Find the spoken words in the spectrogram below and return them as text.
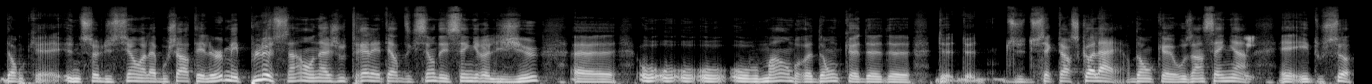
donc euh, une solution à la Bouchard-Taylor, mais plus, hein, on ajouterait l'interdiction des signes religieux euh, aux, aux, aux, membres donc de, de, de, du, du, secteur scolaire, donc aux enseignants. et, tout ça.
